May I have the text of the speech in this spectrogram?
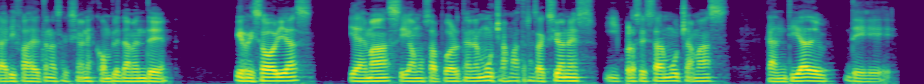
tarifas de transacciones completamente irrisorias y además íbamos a poder tener muchas más transacciones y procesar mucha más cantidad de,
